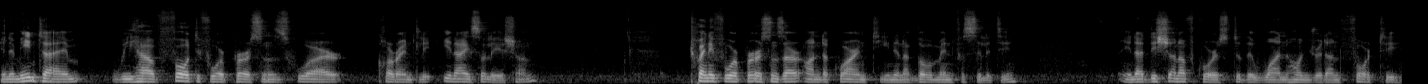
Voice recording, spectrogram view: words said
In the meantime, we have 44 persons who are currently in isolation. 24 persons are under quarantine in a government facility. In addition, of course, to the 140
